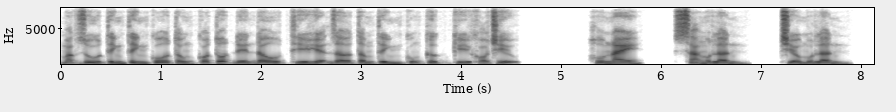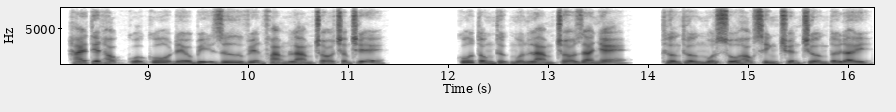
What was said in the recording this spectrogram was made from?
mặc dù tính tình cô tống có tốt đến đâu thì hiện giờ tâm tình cũng cực kỳ khó chịu. Hôm nay, sáng một lần, chiều một lần, hai tiết học của cô đều bị dư viễn phạm làm cho chậm trễ. Cô tống thực muốn làm cho ra nhẽ, thường thường một số học sinh chuyển trường tới đây,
